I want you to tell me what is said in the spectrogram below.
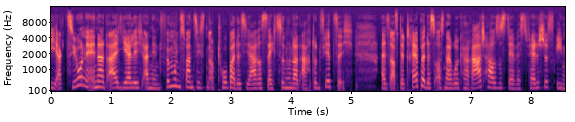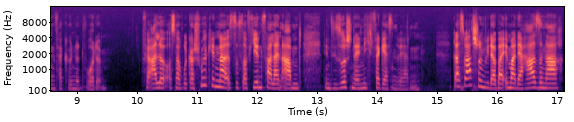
Die Aktion erinnert alljährlich an den 25. Oktober des Jahres 1648, als auf der Treppe des Osnabrücker Rathauses der Westfälische Frieden verkündet wurde. Für alle Osnabrücker Schulkinder ist es auf jeden Fall ein Abend, den sie so schnell nicht vergessen werden. Das war's schon wieder bei Immer der Hase nach.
